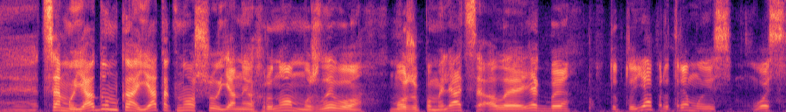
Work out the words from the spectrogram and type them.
Е, Це моя думка. Я так вношу, я не агроном, можливо, можу помилятися, але якби. Тобто я притримуюсь ось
